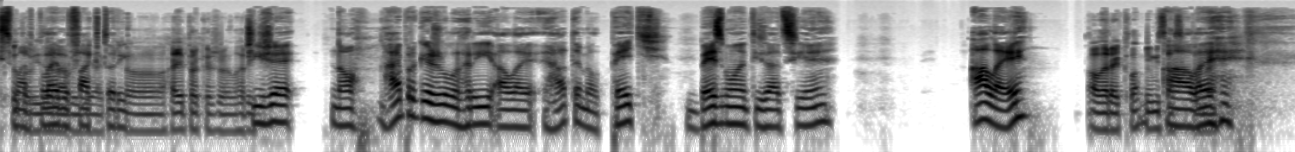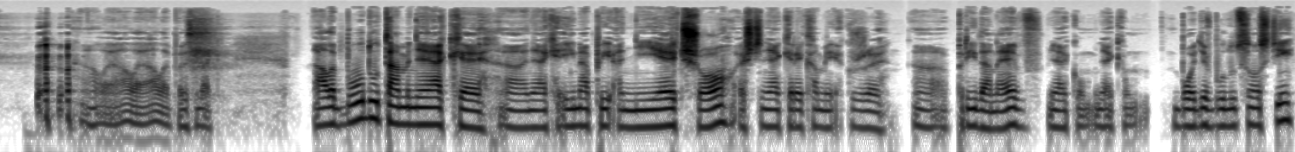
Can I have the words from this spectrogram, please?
Smart Level Factory. Hyper casual hry. Čiže, no, hyper casual hry, ale HTML5 bez monetizácie, ale ale reklamy mi sa ale, ale, ale, ale, presne tak. Ale budú tam nejaké, nejaké inapy a niečo, ešte nejaké reklamy akože pridané v nejakom, nejakom bode v budúcnosti.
